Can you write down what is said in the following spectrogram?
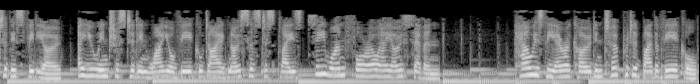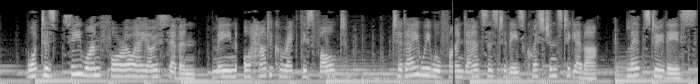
to this video. Are you interested in why your vehicle diagnosis displays C140A07? How is the error code interpreted by the vehicle? What does C140A07 mean, or how to correct this fault? Today we will find answers to these questions together. Let's do this.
